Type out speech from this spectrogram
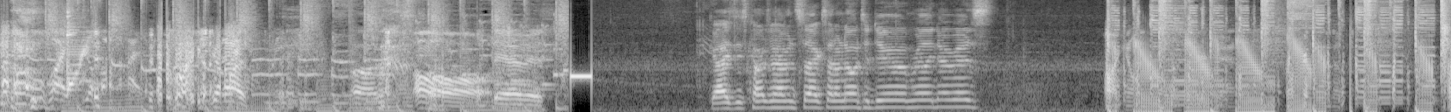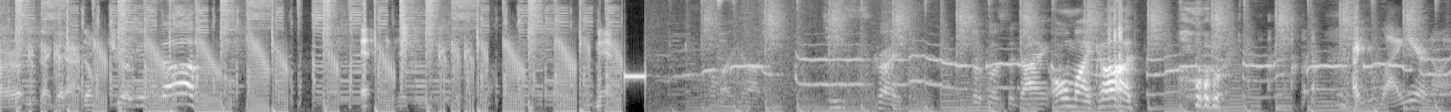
Oh my god. Oh my god! Uh, Oh, damn it. Guys, these cars are having sex. I don't know what to do. I'm really nervous. Oh, I can only Alright, I got the dump Look truck. at stop. Man, Oh my god. Jesus Christ. I'm so close to dying. Oh my god. Oh my Are you laggy or not?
